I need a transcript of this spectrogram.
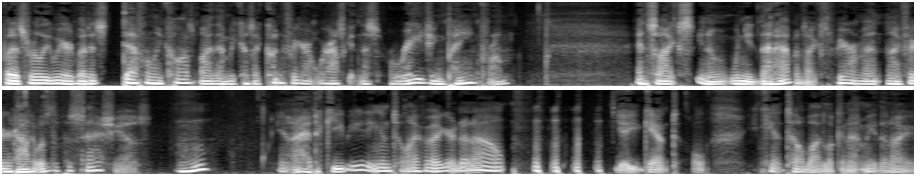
But it's really weird. But it's definitely caused by them because I couldn't figure out where I was getting this raging pain from. And so I, you know, when you, that happens, I experiment and I figured out it was the pistachios. Mm-hmm. Yeah, I had to keep eating until I figured it out. yeah, you can't tell. You can't tell by looking at me that I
